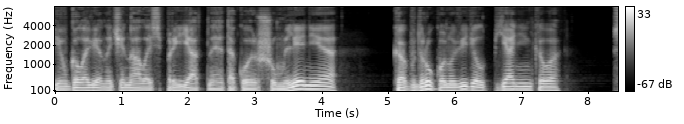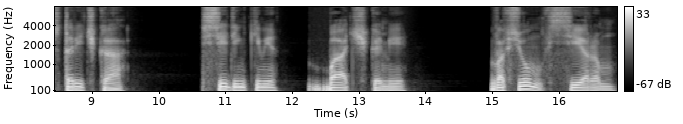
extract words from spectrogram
и в голове начиналось приятное такое шумление, как вдруг он увидел пьяненького, старичка с седенькими бачками, во всем в сером,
